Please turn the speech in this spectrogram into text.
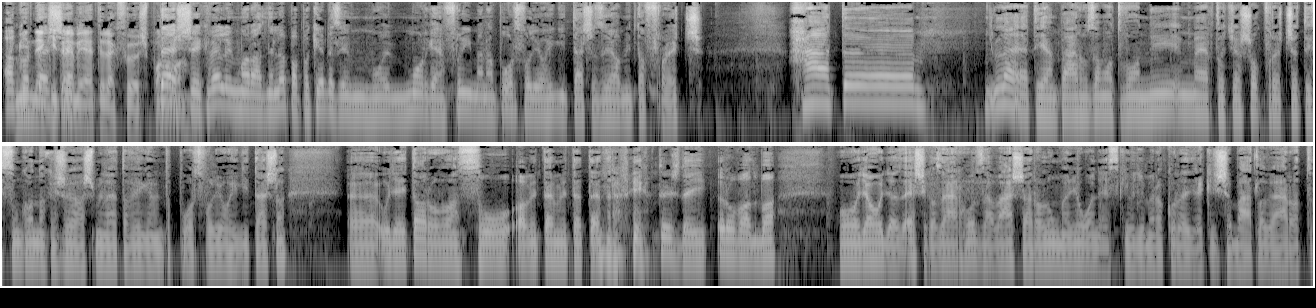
akkor mindenkit tessék, remélhetőleg fölspanol. Tessék velünk maradni, Lepapa kérdezem, hogy Morgan Freeman a portfólió higítás az olyan, mint a Fröccs. Hát lehet ilyen párhuzamot vonni, mert hogyha sok fröccsöt iszunk, annak is olyasmi lehet a vége, mint a portfólió higításnak. ugye itt arról van szó, amit említett Endre még a tőzsdei rovatban, hogy ahogy az esik az ár hozzá, vásárolunk, mert jól néz ki, ugye, mert akkor egyre kisebb átlagárat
